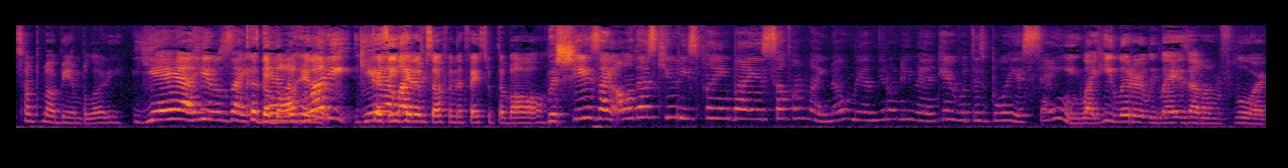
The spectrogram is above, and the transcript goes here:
Something about being bloody. yeah, he was like, Cause the ball hit bloody, him. yeah, he like, hit himself in the face with the ball. but she's like, oh, that's cute. He's playing by himself. I'm like, no, ma'am, you don't even hear what this boy is saying. Like, he literally lays out on the floor,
